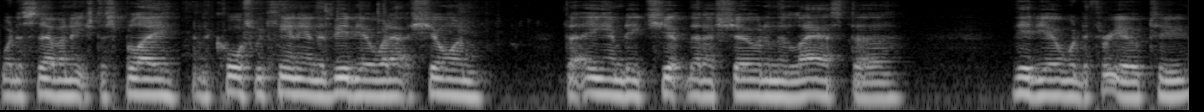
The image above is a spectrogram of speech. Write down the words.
with the 7-inch display. And of course, we can't end the video without showing the AMD chip that I showed in the last uh, video with the 302.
